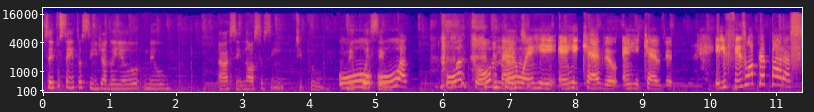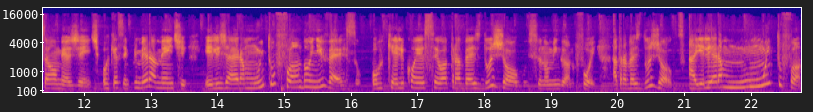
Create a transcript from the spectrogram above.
100% assim, já ganhou meu. Assim, nossa, assim, tipo. O, o, o ator, né, Então, o Henry, Henry Cavill, Henry Cavill, ele fez uma preparação, minha gente, porque assim, primeiramente, ele já era muito fã do universo, porque ele conheceu através dos jogos, se eu não me engano, foi, através dos jogos. Aí ele era muito fã.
